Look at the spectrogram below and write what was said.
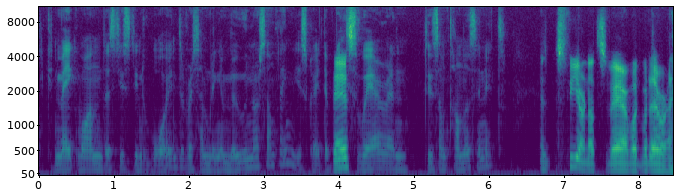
you could make one that's just in the void, resembling a moon or something. You just create a big sphere and do some tunnels in it. Sphere, not swear, but whatever.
